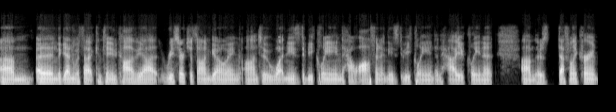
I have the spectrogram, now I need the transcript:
Um, and again, with that continued caveat, research is ongoing onto what needs to be cleaned, how often it needs to be cleaned, and how you clean it. Um, there's definitely current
